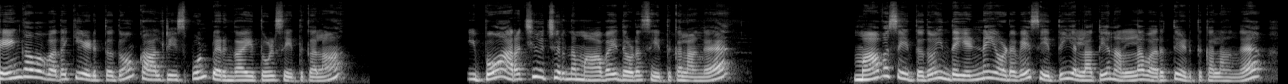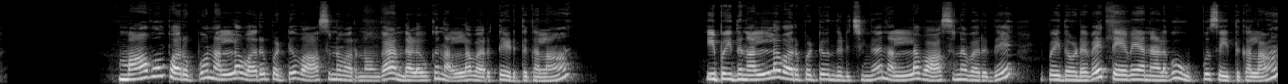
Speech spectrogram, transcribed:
தேங்காவை வதக்கி எடுத்ததும் கால் டீஸ்பூன் பெருங்காயத்தூள் சேர்த்துக்கலாம். இப்போது அரைச்சி வச்சுருந்த மாவை இதோட சேர்த்துக்கலாங்க. மாவை சேர்த்ததும் இந்த எண்ணெயோடவே சேர்த்து எல்லாத்தையும் நல்லா வறுத்து எடுத்துக்கலாங்க. மாவும் பருப்பும் நல்லா வறுபட்டு வாசனை வரணுங்க. அந்த அளவுக்கு நல்லா வறுத்து எடுத்துக்கலாம். இப்போ இது நல்லா வறுபட்டு வந்துடுச்சுங்க. நல்லா வாசனை வருது. இப்போ இதோடவே தேவையான அளவு உப்பு சேர்த்துக்கலாம்.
